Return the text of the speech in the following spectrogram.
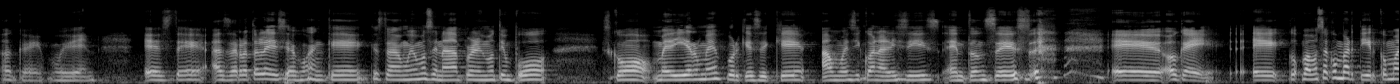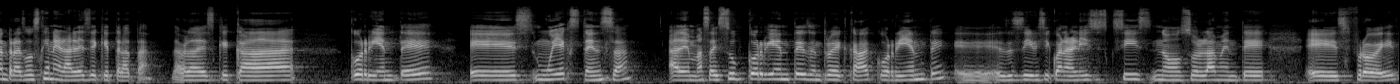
Ok, muy bien. Este, hace rato le decía a Juan que, estaba muy emocionada, pero al mismo tiempo es como medirme porque sé que amo el psicoanálisis. Entonces, eh, ok, eh, vamos a compartir como en rasgos generales de qué trata. La verdad es que cada corriente es muy extensa. Además hay subcorrientes dentro de cada corriente. Eh, es decir, psicoanálisis no solamente es Freud,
